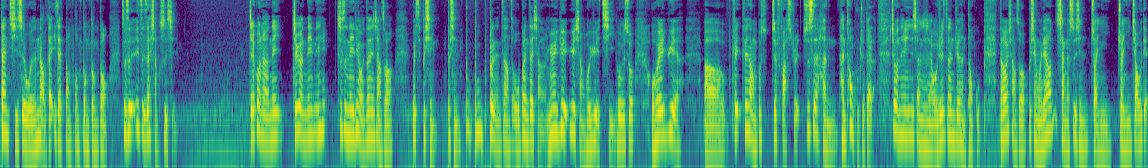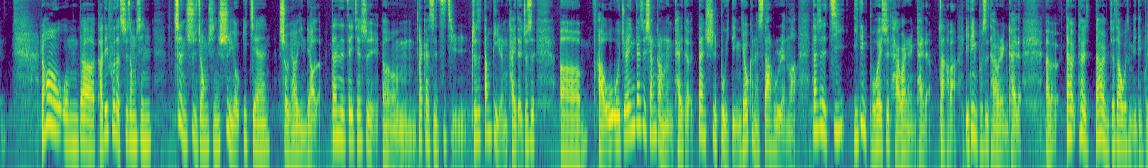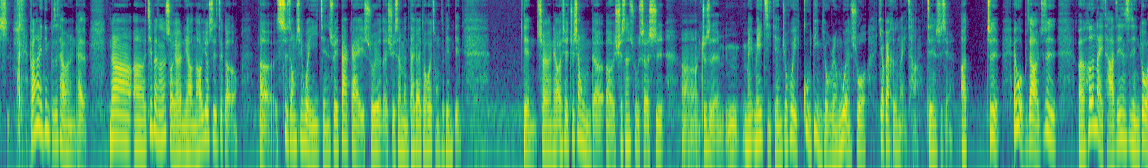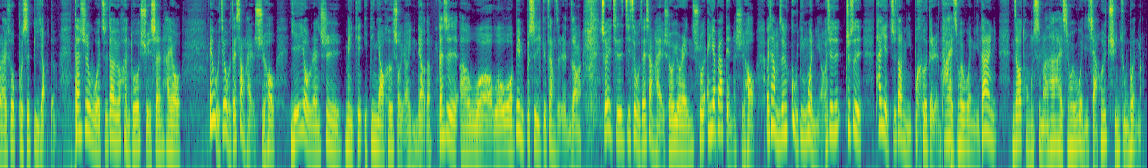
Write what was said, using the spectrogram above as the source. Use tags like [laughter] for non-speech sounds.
但其实我的脑袋一直在动动动动动，就是一直在想事情。结果呢？那结果那那就是那天，我真的想说，不行不行不行，不不不能这样子，我不能再想了，因为越越想会越气，或者说我会越呃非非常不就 frustrate，就是很很痛苦就对了。就我那天想想想，我就真的觉得很痛苦。然后我想说，不行，我一定要想个事情转移转移焦点。然后我们的卡蒂夫的市中心。正市中心是有一间手摇饮料的，但是这间是嗯，大概是自己就是当地人开的，就是呃，好，我我觉得应该是香港人开的，但是不一定，有可能是大陆人了，但是鸡一定不会是台湾人开的，这样好吧？一定不是台湾人开的，呃，待会待会待会你就知道为什么一定不是，反正他一定不是台湾人开的。那呃，基本上是手摇饮料，然后又是这个呃市中心唯一一间，所以大概所有的学生们大概都会从这边点。点手摇饮料，而且就像我们的呃学生宿舍是呃，就是没没几天就会固定有人问说要不要喝奶茶这件事情啊，就是哎我不知道，就是呃喝奶茶这件事情对我来说不是必要的，但是我知道有很多学生还有。哎，我记得我在上海的时候，也有人是每天一定要喝手摇饮料的。但是呃，我我我并不是一个这样子的人，你知道吗？所以其实即使我在上海的时候，有人说哎要不要点的时候，而且他们是固定问你哦，而且是就是他也知道你不喝的人，他还是会问你。当然你知道同事嘛，他还是会问一下，或者群主问嘛。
